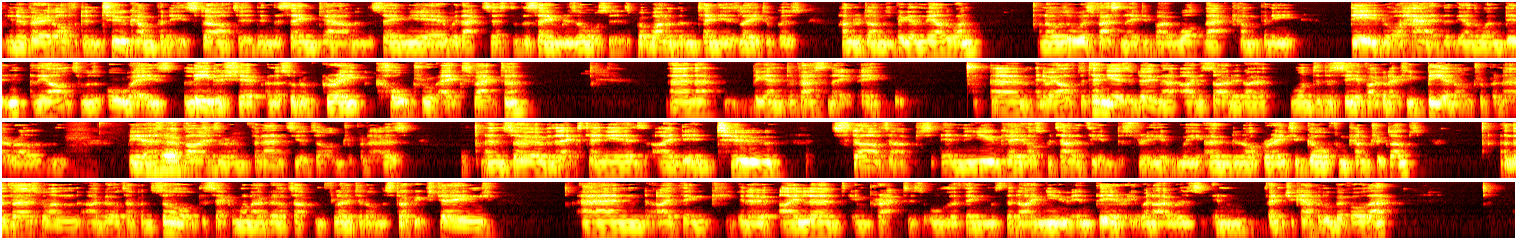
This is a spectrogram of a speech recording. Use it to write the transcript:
you know, very often two companies started in the same town in the same year with access to the same resources, but one of them 10 years later was 100 times bigger than the other one. And I was always fascinated by what that company did or had that the other one didn't. And the answer was always leadership and a sort of great cultural X factor. And that began to fascinate me. Um, anyway, after 10 years of doing that, I decided I wanted to see if I could actually be an entrepreneur rather than be an advisor and financier to entrepreneurs. And so over the next 10 years, I did two startups in the UK hospitality industry. We owned and operated golf and country clubs. And the first one I built up and sold. The second one I built up and floated on the stock exchange. And I think, you know, I learned in practice all the things that I knew in theory when I was in venture capital before that.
